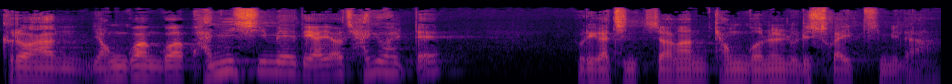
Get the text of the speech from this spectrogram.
그러한 영광과 관심에 대하여 자유할 때 우리가 진정한 경건을 누릴 수가 있습니다.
